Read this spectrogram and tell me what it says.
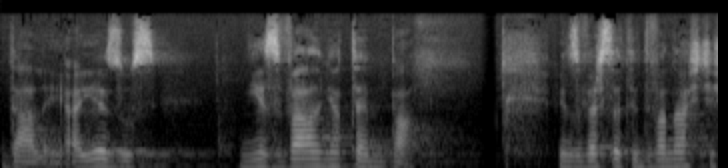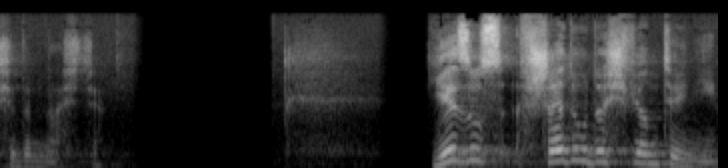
dalej, a Jezus nie zwalnia tempa. Więc wersety 12-17. Jezus wszedł do świątyni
